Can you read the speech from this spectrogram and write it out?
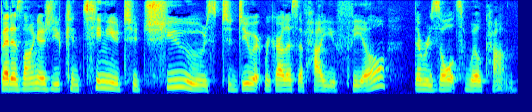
but as long as you continue to choose to do it, regardless of how you feel, the results will come.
